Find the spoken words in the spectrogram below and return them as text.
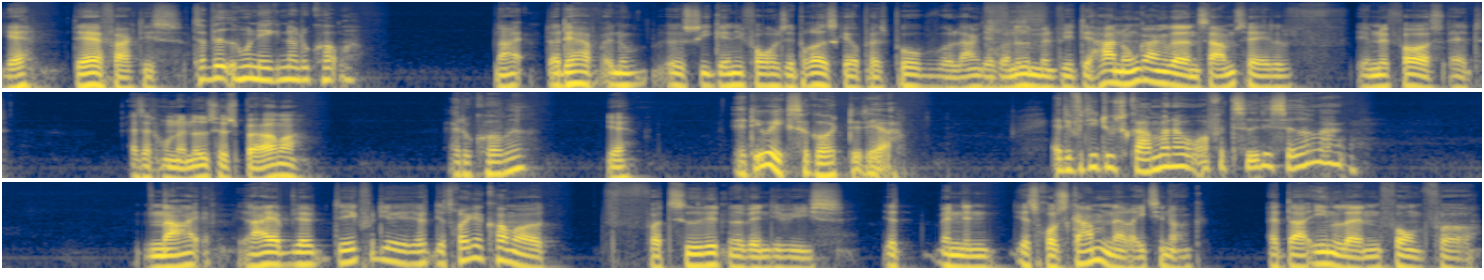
Ja, det er jeg faktisk. Så ved hun ikke, når du kommer. Nej, og det har nu igen i forhold til beredskab at passe på, hvor langt jeg går ned, men det har nogle gange været en samtale emne for os, at, altså, at hun er nødt til at spørge mig. Er du kommet? Ja, det er jo ikke så godt, det der. Er det, fordi du skammer dig over for tidlig sædafgang? nej, nej jeg, jeg, det er ikke fordi, jeg, jeg tror ikke, jeg kommer for tidligt nødvendigvis. Jeg, men en- jeg tror, skammen er rigtig nok. At der er en eller anden form for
